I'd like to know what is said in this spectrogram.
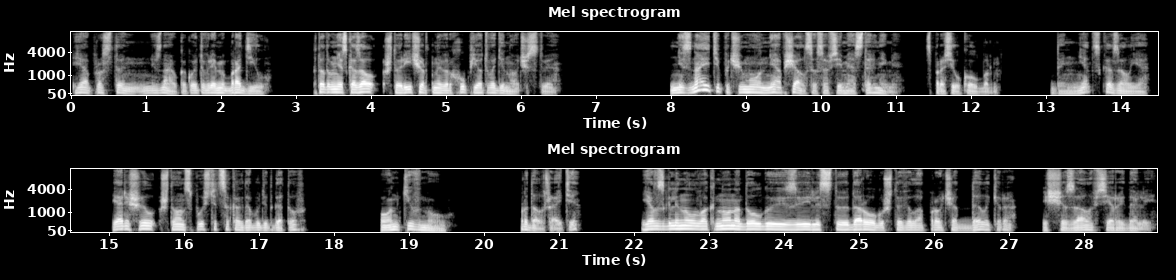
Я просто, не знаю, какое-то время бродил. Кто-то мне сказал, что Ричард наверху пьет в одиночестве. «Не знаете, почему он не общался со всеми остальными?» — спросил Колборн. «Да нет», — сказал я. «Я решил, что он спустится, когда будет готов». Он кивнул. Продолжайте. Я взглянул в окно на долгую извилистую дорогу, что вела прочь от Делакера, исчезала в серой дали.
